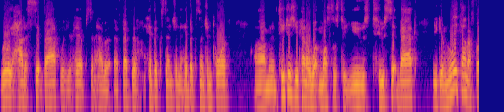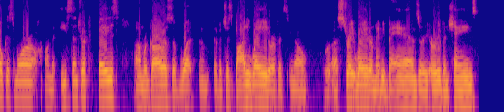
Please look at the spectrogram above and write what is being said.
really how to sit back with your hips and have an effective hip extension and hip extension torque. Um, and it teaches you kind of what muscles to use to sit back. You can really kind of focus more on the eccentric phase, um, regardless of what if it's just body weight or if it's you know a straight weight or maybe bands or, or even chains.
